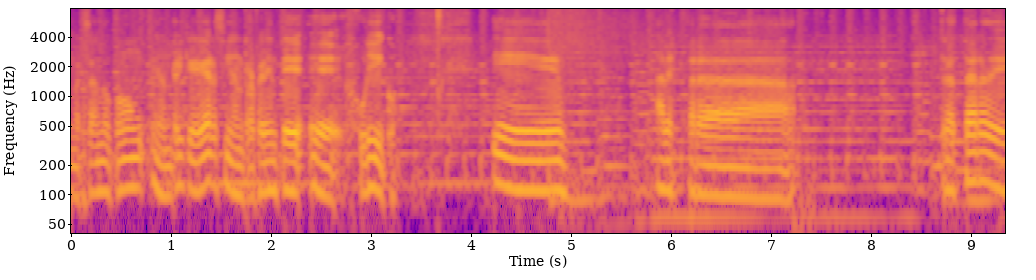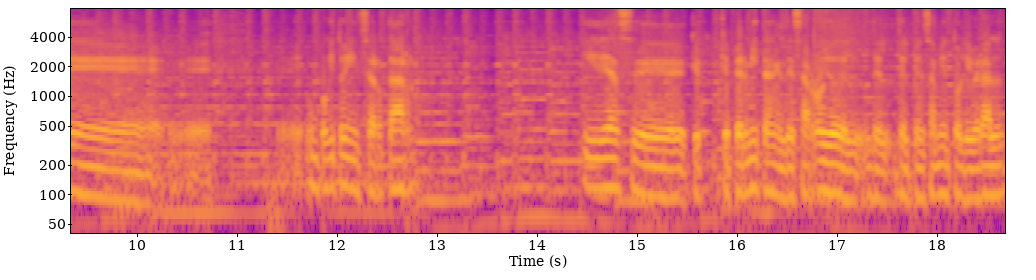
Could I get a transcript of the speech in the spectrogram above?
conversando con Enrique en referente eh, jurídico. Eh, a ver, para tratar de un poquito insertar ideas que, permitan el desarrollo del, pensamiento liberal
